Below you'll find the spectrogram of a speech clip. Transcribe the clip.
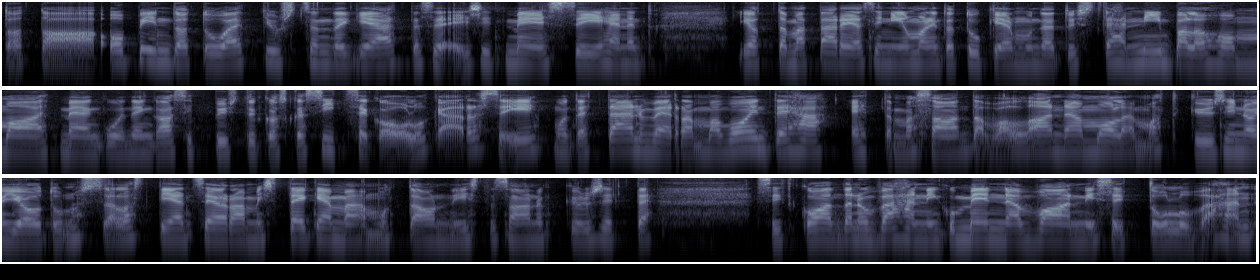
tota, opintotuet just sen takia, että se ei sitten mene siihen, että jotta mä pärjäsin ilman niitä tukia, mun täytyisi tehdä niin paljon hommaa, että mä en kuitenkaan sit pysty, koska sitten se koulu kärsii, mutta tämän verran mä voin tehdä, että mä saan tavallaan nämä molemmat. Kyllä siinä on joutunut sellaista pientä seuraamista tekemään, mutta on niistä saanut kyllä sitten, sit kun on antanut vähän niin kuin mennä vaan, niin sitten tullut vähän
